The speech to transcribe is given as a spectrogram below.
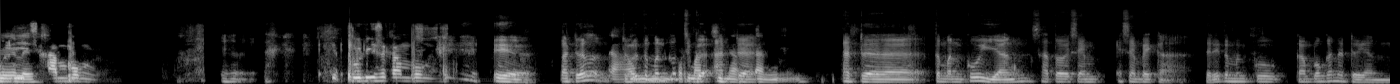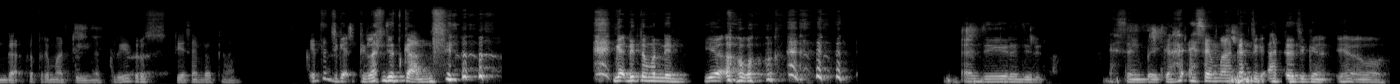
bully leh. bully sekampung Iya. Padahal dulu temanku juga ada ada temanku yang satu SM, SMPK. Jadi temanku kampung kan ada yang nggak keterima di negeri terus di SMPK. Itu juga dilanjutkan. nggak ditemenin. Ya Allah. anjir, anjir. SMPK, SMA kan juga ada juga. Ya Allah.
